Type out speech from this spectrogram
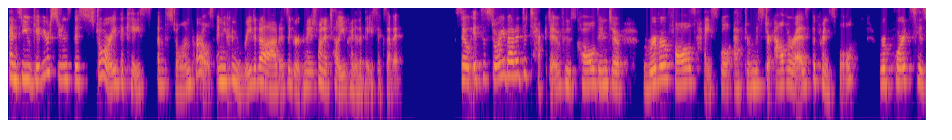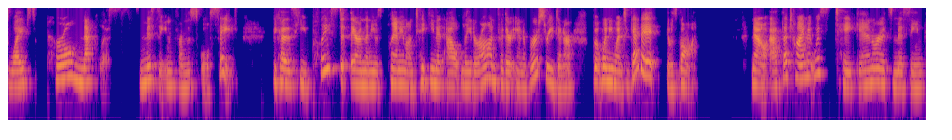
And so you give your students this story, the case of the stolen pearls, and you can read it aloud as a group. And I just want to tell you kind of the basics of it. So it's a story about a detective who's called into River Falls High School after Mr. Alvarez, the principal, reports his wife's pearl necklace missing from the school safe because he placed it there and then he was planning on taking it out later on for their anniversary dinner. But when he went to get it, it was gone. Now, at the time it was taken or it's missing,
